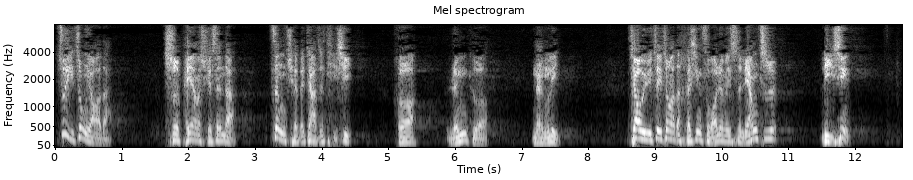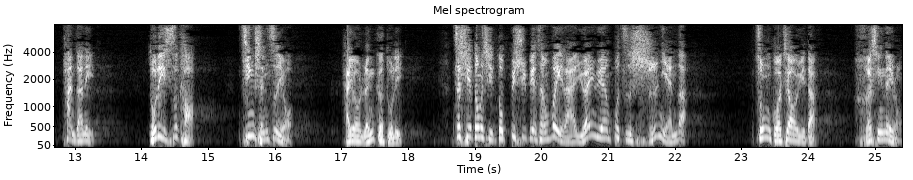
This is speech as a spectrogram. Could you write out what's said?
最重要的是培养学生的正确的价值体系和人格能力。教育最重要的核心词，我认为是良知、理性、判断力、独立思考、精神自由，还有人格独立。这些东西都必须变成未来远远不止十年的中国教育的核心内容。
